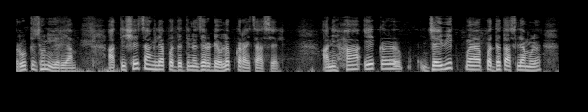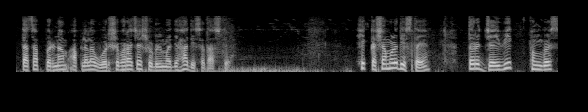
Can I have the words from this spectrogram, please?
रूट झोन एरिया अतिशय चांगल्या पद्धतीनं जर डेव्हलप करायचा असेल आणि हा एक जैविक पद्धत असल्यामुळं त्याचा परिणाम आपल्याला वर्षभराच्या शेड्यूलमध्ये हा दिसत असतो हे कशामुळे दिसतं आहे तर जैविक फंगस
